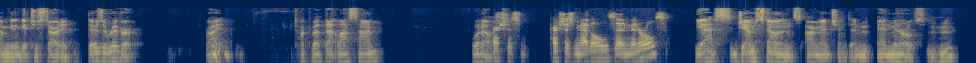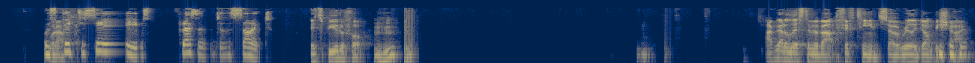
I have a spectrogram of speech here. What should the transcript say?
I'm going to get you started. There's a river, right? Mm-hmm. Talked about that last time. What else? Precious precious metals and minerals. Yes, gemstones are mentioned and and minerals. Mm-hmm. It was good to see. It was pleasant to the sight. It's beautiful. Mm-hmm. I've got a list of about 15, so really don't be shy.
